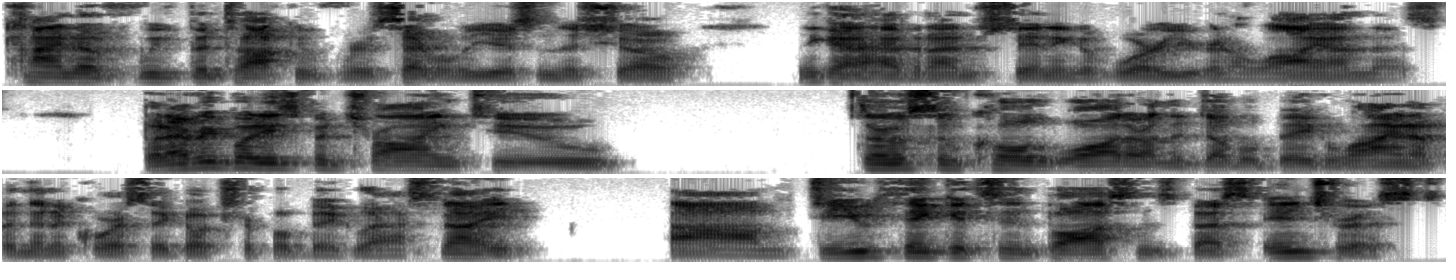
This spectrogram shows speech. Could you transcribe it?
kind of we've been talking for several years in this show. I think I have an understanding of where you're going to lie on this. But everybody's been trying to throw some cold water on the double big lineup, and then of course they go triple big last night. Um, do you think it's in Boston's best interest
